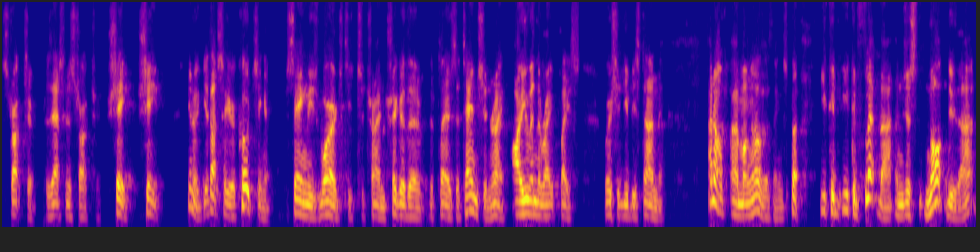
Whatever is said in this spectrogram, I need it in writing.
structure, possession structure, shape, shape. You know, that's how you're coaching it, saying these words to, to try and trigger the, the player's attention, right? Are you in the right place? Where should you be standing? I know, among other things, but you could you could flip that and just not do that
